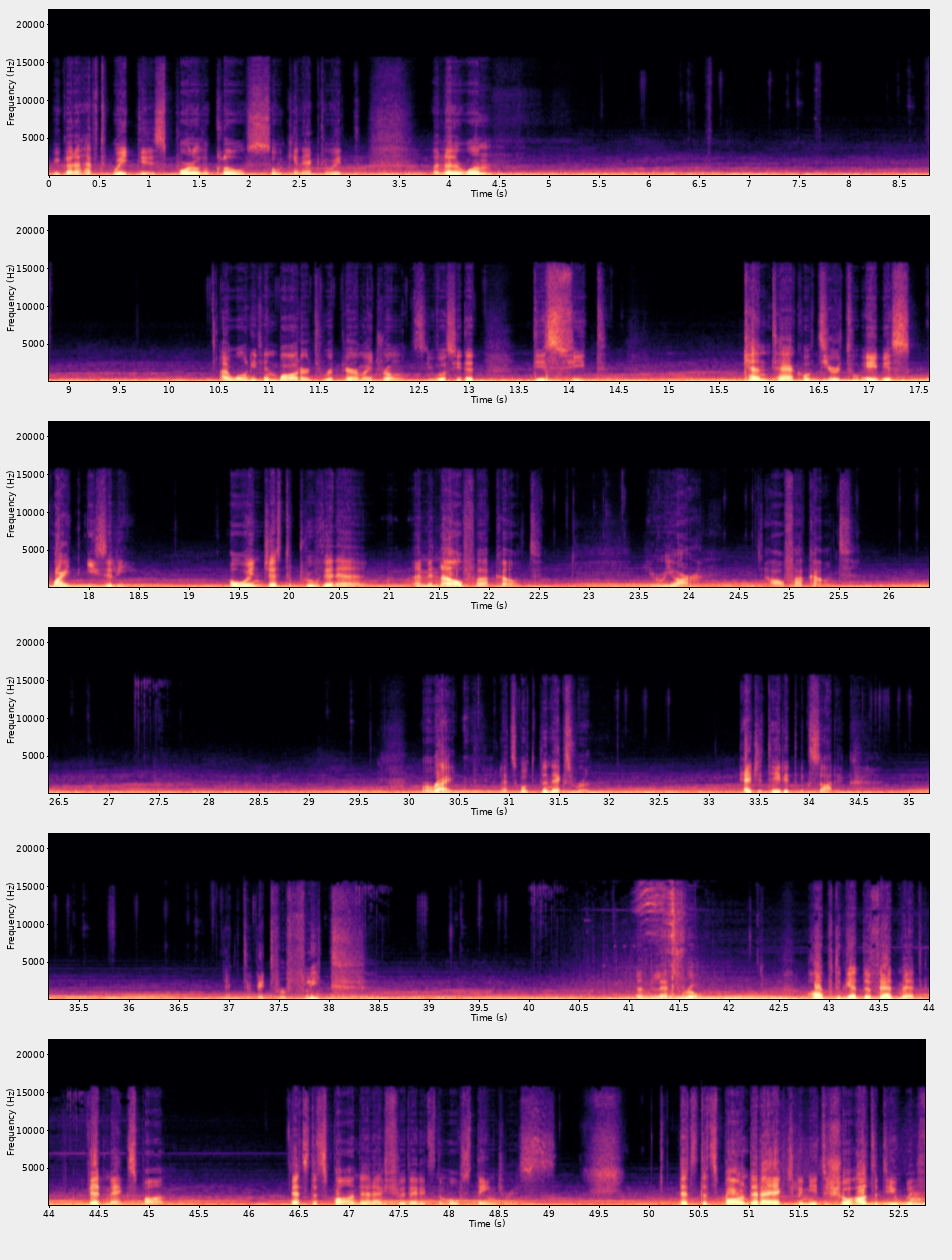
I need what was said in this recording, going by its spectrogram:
We're gonna have to wait this portal to close so we can activate another one. I won't even bother to repair my drones. You will see that this feat can tackle tier 2 Abyss quite easily. Oh, and just to prove that uh, I'm an alpha account. Here we are. Alpha account. Alright, let's go to the next run. Agitated Exotic. Activate for fleet. And let's roll. Hope to get the Vedmed, Vedmak spawn. That's the spawn that I feel that it's the most dangerous. That's the spawn that I actually need to show how to deal with.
